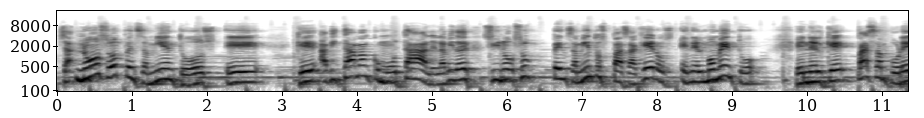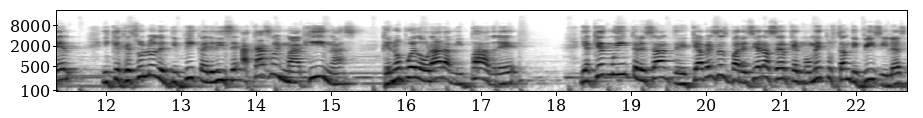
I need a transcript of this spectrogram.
O sea, no son pensamientos eh, que habitaban como tal en la vida de él, sino son pensamientos pasajeros en el momento en el que pasan por él y que Jesús lo identifica y le dice, ¿acaso imaginas que no puedo orar a mi Padre y aquí es muy interesante que a veces pareciera ser que en momentos tan difíciles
